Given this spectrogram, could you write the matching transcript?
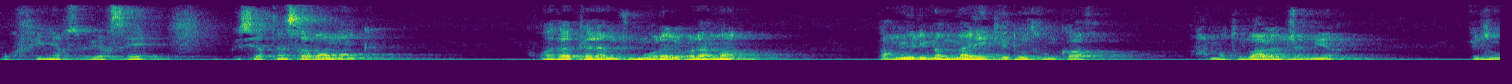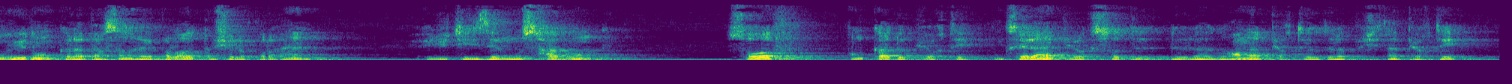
Pour finir ce verset, que certains savants manquent, parmi l'imam Malik et d'autres encore, al-Jamir, ils ont vu donc que la personne n'avait pas le droit de toucher le Coran et d'utiliser le mushaf donc, sauf en cas de pureté. Donc c'est l'impure, soit de, la grande impureté ou de la petite impureté,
